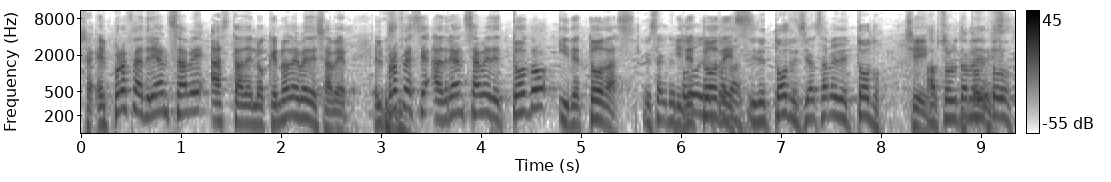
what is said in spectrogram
o sea, el profe Adrián sabe hasta de lo que no debe de saber. El profe Adrián sabe de todo y de todas. Exacto, y todo de todes. todas, y de todes, ya sabe de todo. Sí. Absolutamente de todo.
